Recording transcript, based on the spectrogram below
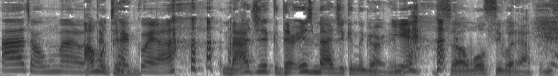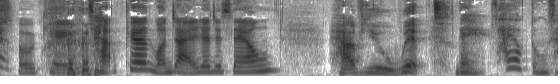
아 정말 아무튼. 거야. magic, there is magic in the garden. Yeah. So we'll see what happens. 오케이. 자, 표현 먼저 알려주세요. Have you whipped? 네, 사역 동사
